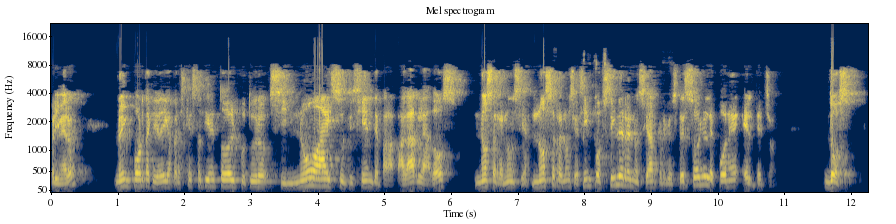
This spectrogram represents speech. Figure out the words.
primero. No importa que yo diga, pero es que esto tiene todo el futuro. Si no hay suficiente para pagarle a dos, no se renuncia. No se renuncia. Es imposible renunciar porque usted solo le pone el techo. Dos.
